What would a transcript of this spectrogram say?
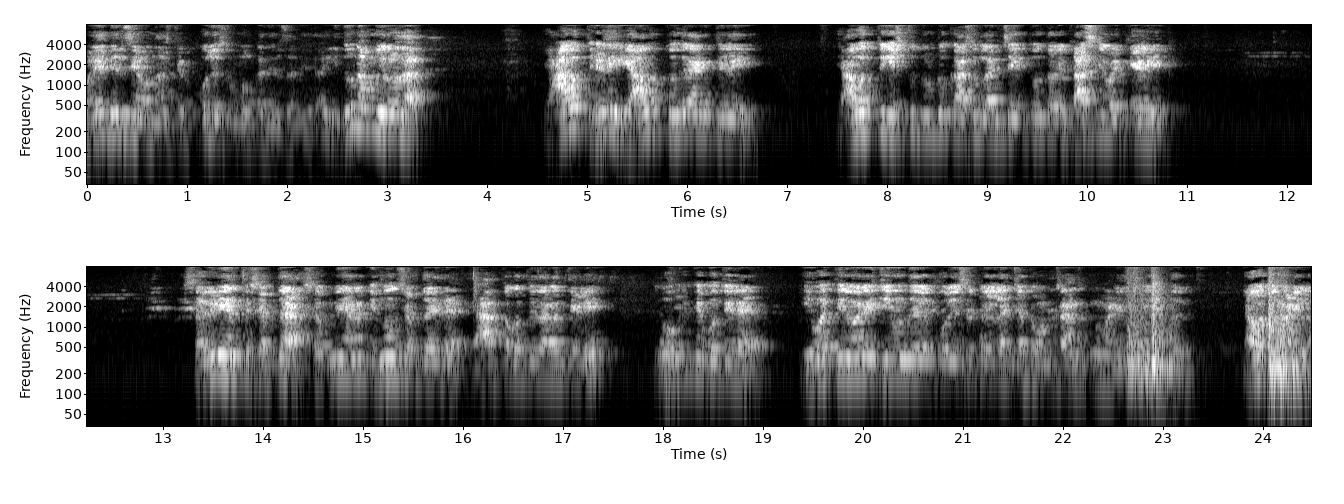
ಹೊಳೆ ನಿಲ್ಲಿಸಿ ಅವನ ಅಂತೇಳಿ ಪೊಲೀಸರ ಮೂಲಕ ನಿಲ್ಲಿಸೋದಿದ್ರೆ ಇದು. ನಮ್ಮ ವಿರೋಧ. ಯಾವತ್ತು ಹೇಳಿ, ಯಾವತ್ತು ತೊಂದರೆ ಆಗಿತ್ತು ಹೇಳಿ. ಯಾವತ್ತು ಎಷ್ಟು ದುಡ್ಡು, ಕಾಸು, ಲಂಚ ಇತ್ತು ಅಂತ ಅವ್ರಿಗೆ ಖಾಸಗಿವಾಗಿ ಕೇಳಿ. ಸಗಣಿ ಅಂತ ಶಬ್ದ, ಶಬ್ನಿ ಅನ್ನೋಕೆ ಇನ್ನೊಂದು ಶಬ್ದ ಇದೆ. ಯಾರು ತಗೋತಿದ್ದಾರೆ ಅಂತೇಳಿ ಲೋಕಕ್ಕೆ ಗೊತ್ತಿದೆ. ಇವತ್ತಿನವರೆಗೆ ಜೀವನದಲ್ಲಿ ಪೊಲೀಸರ ಕೈ ಲಂಚ ತಗೊಂಡು ಟ್ರಾನ್ಸ್ಫರ್ ಮಾಡಿದ್ರು. ಜೀವನದಲ್ಲಿ ಯಾವತ್ತೂ ಮಾಡಿಲ್ಲ.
